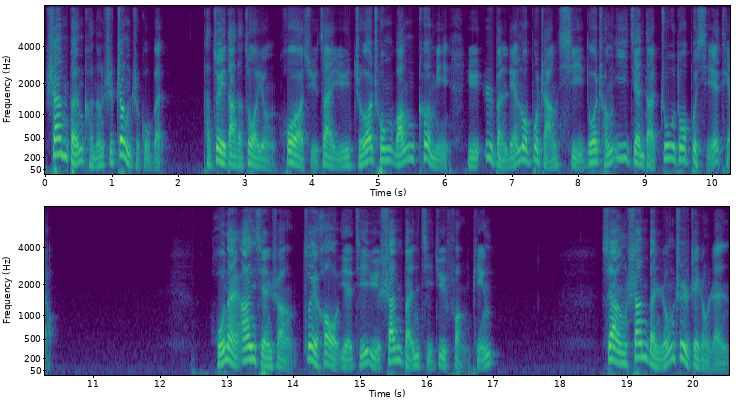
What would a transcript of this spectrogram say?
山本可能是政治顾问，他最大的作用或许在于折冲王克敏与日本联络部长喜多诚一间的诸多不协调。胡乃安先生最后也给予山本几句讽评：像山本荣治这种人，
